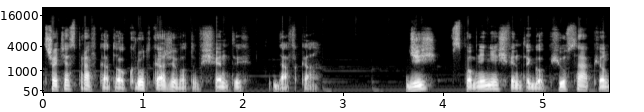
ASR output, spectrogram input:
Trzecia sprawka to krótka żywotów świętych dawka. Dziś wspomnienie świętego Piusa V.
